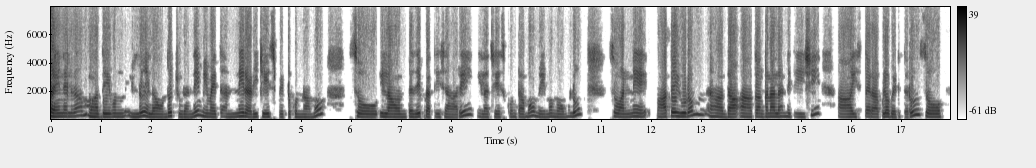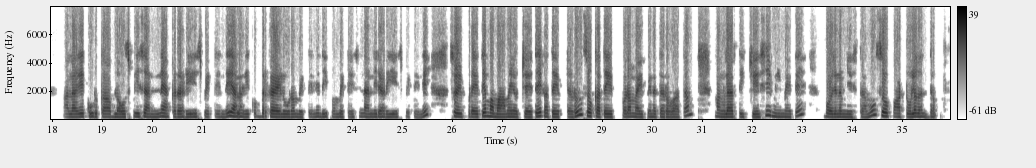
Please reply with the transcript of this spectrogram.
ఫైనల్గా మా దేవుని ఇల్లు ఎలా ఉందో చూడండి. మేమైతే అన్నీ రెడీ చేసి పెట్టుకున్నాము. సో ఇలా ఉంటుంది ప్రతిసారి. ఇలా చేసుకుంటాము మేము నోములు. సో అన్నీ పాతవి కూడా దా కంకణాలన్నీ తీసి ఇస్తరాకులో పెడతారు. సో అలాగే కుడక బ్లౌజ్ పీస్ అన్నీ అక్కడ రెడీ చేసి పెట్టింది. అలాగే కొబ్బరికాయలు కూడా పెట్టింది దీపం పెట్టేసింది అన్నీ రెడీ చేసి పెట్టింది. సో ఇప్పుడైతే మా మామయ్య వచ్చి అయితే కథ చెప్తాడు. సో కథ చెప్పడం అయిపోయిన తర్వాత మంగళారతి ఇచ్చేసి మేమైతే భోజనం చేస్తాము. సో పార్ట్ టూలో కలుద్దాం.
